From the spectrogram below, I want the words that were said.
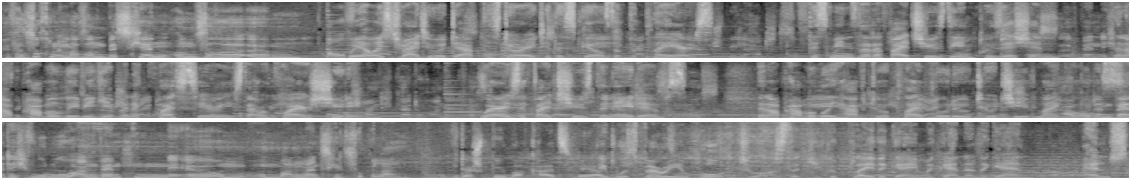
Wir versuchen immer so ein bisschen unsere ähm, We always try to adapt the story to the skills of the players. This means that if I choose the Inquisition, then I'll probably be given a quest series that requires shooting. Whereas if I choose the natives, then I'll probably have to apply voodoo to achieve my habe, dann goals. werde ich Voodoo anwenden, äh, um, um an mein Ziel zu gelangen. Wiederspielbarkeitswert. It was very important to us that you could play the game again and again. Hence,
